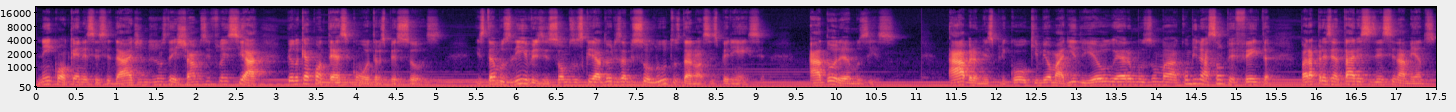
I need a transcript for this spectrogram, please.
nem qualquer necessidade de nos deixarmos influenciar pelo que acontece com outras pessoas. Estamos livres e somos os criadores absolutos da nossa experiência. Adoramos isso. Abra me explicou que meu marido e eu éramos uma combinação perfeita para apresentar esses ensinamentos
